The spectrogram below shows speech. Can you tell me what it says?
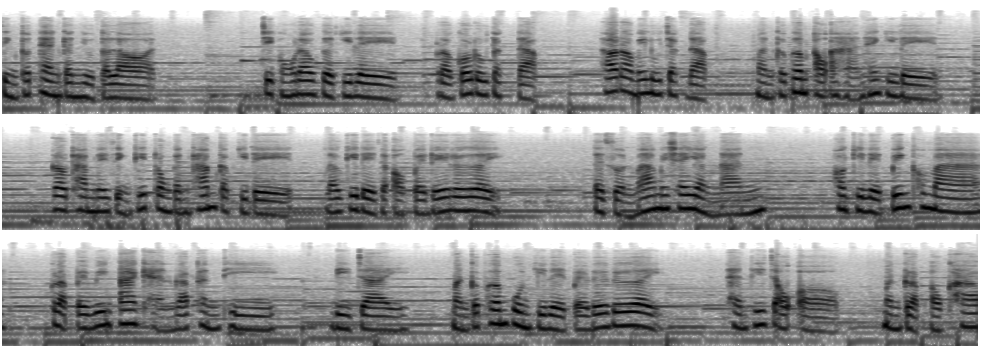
สิ่งทดแทนกันอยู่ตลอด จิตของเราเกิดกิเลส เราก็รู้จักดับ ถ้าเราไม่รู้จักดับ มันก็เพิ่มเอาอาหารให้กิเลส เราทำในสิ่งที่ตรงกันข้ามกับกิเลส แล้วกิเลสจะออกไปเรื่อยๆ แต่ส่วนมากไม่ใช่อย่างนั้น พอกิเลสวิ่งเข้ามากลับไปวิ่งอ้าแขนรับทันที ดีใจ มันก็เพิ่มปูนกิเลสไปเรื่อยๆ แทนที่จะเอาออก มันกลับเอาเข้า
